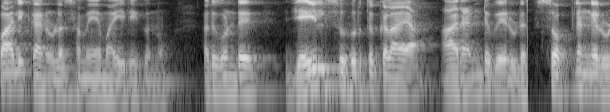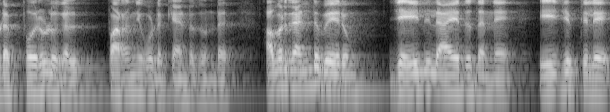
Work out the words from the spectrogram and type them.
പാലിക്കാനുള്ള സമയമായിരിക്കുന്നു. അതുകൊണ്ട് ജയിൽ സുഹൃത്തുക്കളായ ആ രണ്ടു പേരുടെ സ്വപ്നങ്ങളുടെ പൊരുളുകൾ പറഞ്ഞു കൊടുക്കേണ്ടതുണ്ട്. അവർ രണ്ടുപേരും ജയിലിലായത് തന്നെ ഈജിപ്തിലെ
